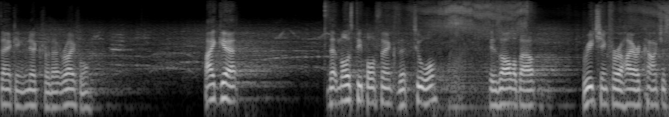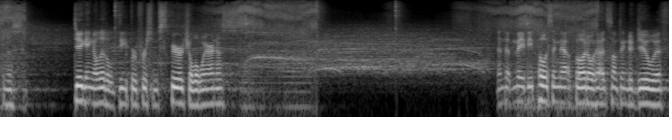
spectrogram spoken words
thanking Nick for that rifle. I get that most people think that Tool is all about reaching for a higher consciousness, digging a little deeper for some spiritual awareness, and that maybe posting that photo had something to do with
